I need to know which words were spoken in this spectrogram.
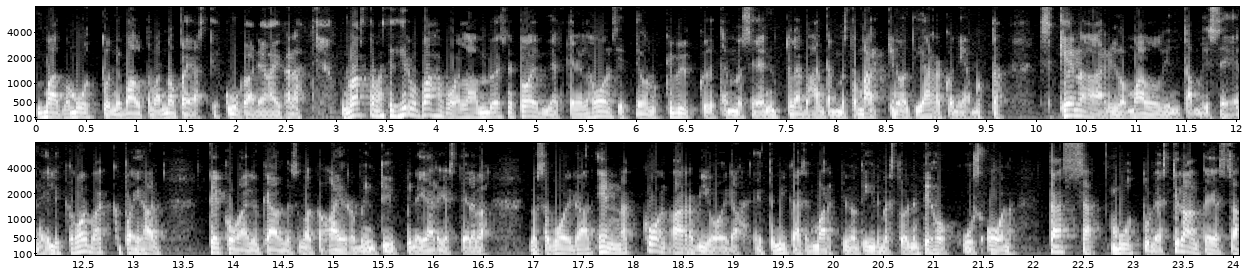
maailma muuttuu niin valtavan nopeasti kuukauden aikana. Mutta vastaavasti hirveän vahvoilla on myös ne toimijat, kenellä on sitten ollut kyvykkyyttä tämmöiseen, nyt tulee vähän tämmöistä markkinointijarkonia, mutta skenaariomallintamiseen. Eli on vaikkapa ihan tekoäly käytössä, vaikka Iromin tyyppinen järjestelmä – jossa voidaan ennakkoon arvioida, että mikä se markkinointi-investoinnin tehokkuus on tässä muuttuneessa tilanteessa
